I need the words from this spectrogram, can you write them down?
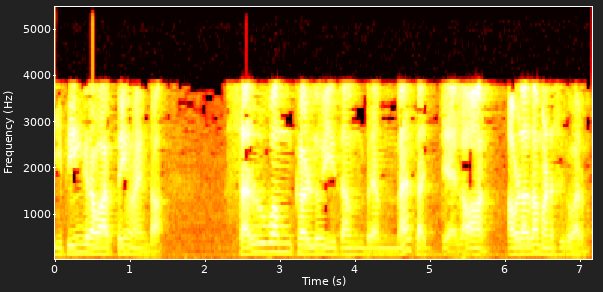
இதிங்கிற வார்த்தையும் வேண்டாம். சர்வம் கழு இதம் பிரம்ம தஜ்ஜலான். அவ்வளவுதான் மனசுக்கு வரணும்.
